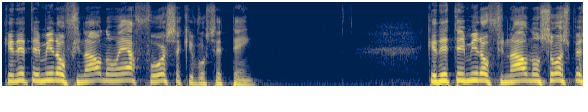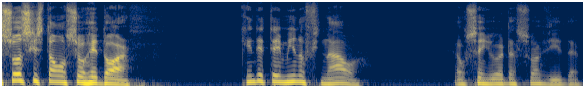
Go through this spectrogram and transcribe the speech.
Quem determina o final não é a força que você tem. Quem determina o final não são as pessoas que estão ao seu redor. Quem determina o final é o Senhor da sua vida.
